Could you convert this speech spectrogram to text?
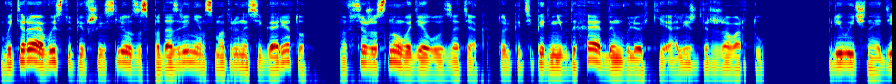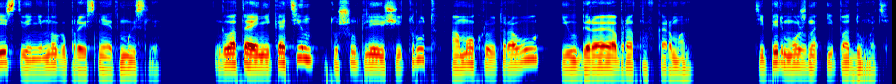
Вытирая выступившие слезы с подозрением, смотрю на сигарету, но все же снова делаю затяг, только теперь не вдыхая дым в легкие, а лишь держа во рту. Привычное действие немного проясняет мысли. Глотая никотин, тушу тлеющий труд, а мокрую траву и убираю обратно в карман. Теперь можно и подумать.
